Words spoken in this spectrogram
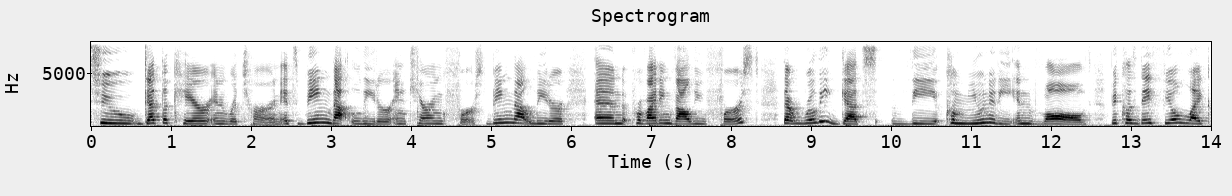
to get the care in return. It's being that leader and caring first, being that leader and providing value first that really gets the community involved because they feel like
